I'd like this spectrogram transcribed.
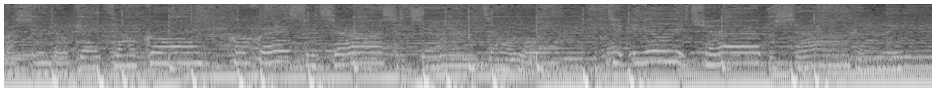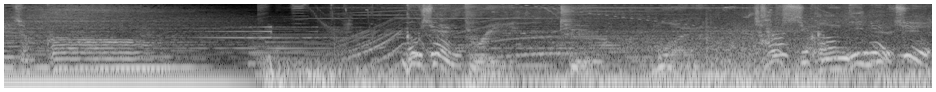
把心都给掏空，花会随着时间掉落，记忆里却不想和你走过。勾选 Three, two, one. 超时空音乐剧。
